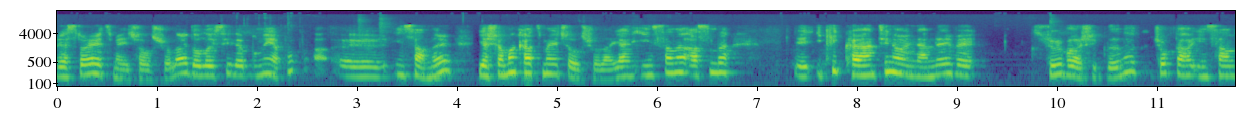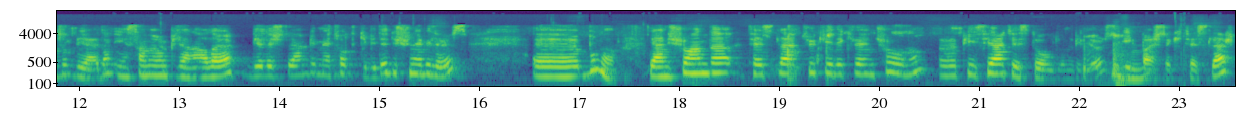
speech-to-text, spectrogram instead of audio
restore etmeye çalışıyorlar. Dolayısıyla bunu yapıp e, insanları yaşama katmaya çalışıyorlar. Yani insanı aslında e, iki karantina önlemleri ve sürü bağışıklığını çok daha insancıl bir yerden insanı ön plana alarak birleştiren bir metot gibi de düşünebiliriz. E, bunu yani şu anda testler Türkiye'dekilerin çoğunun e, PCR testi olduğunu biliyoruz. Hı hı. İlk baştaki testler.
